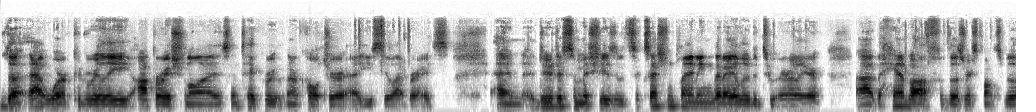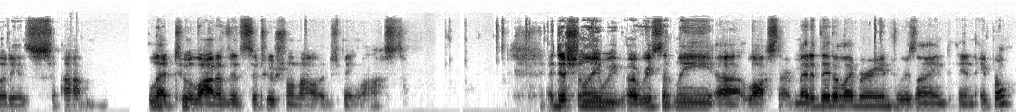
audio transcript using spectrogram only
the, that work could really operationalize and take root in our culture at UC libraries. And due to some issues with succession planning that I alluded to earlier, uh, the handoff of those responsibilities um, led to a lot of institutional knowledge being lost. Additionally, we uh, recently uh, lost our metadata librarian who resigned in April.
